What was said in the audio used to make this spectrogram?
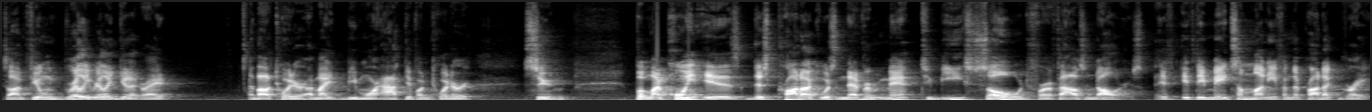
So I'm feeling really, really good, right? About Twitter. I might be more active on Twitter soon. But my point is, this product was never meant to be sold for a $1,000. If, if they made some money from the product, great.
